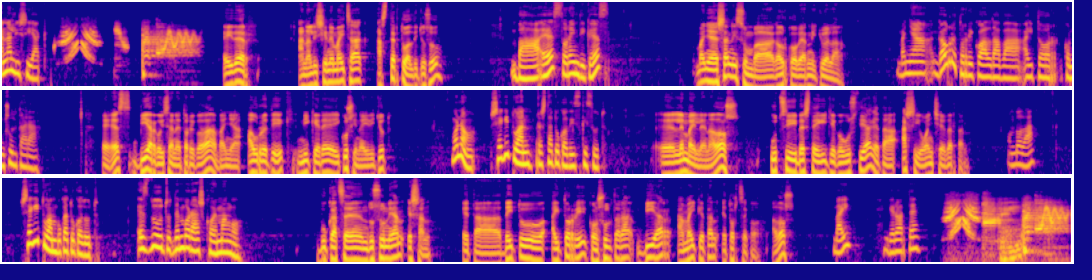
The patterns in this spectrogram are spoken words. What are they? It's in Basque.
Analisiak. Eider, analizien emaitzak aztertu aldituzu? Ba, ez, oraindik ez. Baina esan izun ba gaurko behar nituela. Baina gaur etorriko alda ba aitor kontsultara. Ez, bihar goizan etorriko da, baina aurretik nik ere ikusi nahi ditut. Bueno, segituan prestatuko dizkizut. E, lehen bailen, ados. Utzi beste egiteko guztiak eta hasi oaintxe bertan. Ondo da. Segituan bukatuko dut. Ez dut denbora asko emango. Bukatzen duzunean esan. Eta deitu aitorri konsultara bihar amaiketan etortzeko. Ados? Bai, gero arte.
